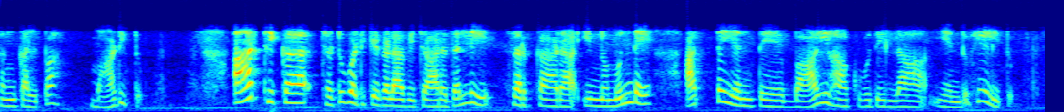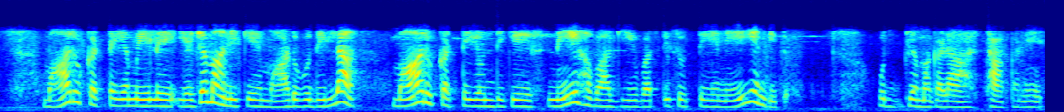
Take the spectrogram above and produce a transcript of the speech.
ಸಂಕಲ್ಪ ಮಾಡಿತು. ಆರ್ಥಿಕ ಚಟುವಟಿಕೆಗಳ ವಿಚಾರದಲ್ಲಿ ಸರ್ಕಾರ ಇನ್ನು ಮುಂದೆ ಅತ್ತೆಯಂತೆ ಬಾಯಿ ಹಾಕುವುದಿಲ್ಲ ಎಂದು ಹೇಳಿತು. ಮಾರುಕಟ್ಟೆಯ ಮೇಲೆ ಯಜಮಾನಿಕೆ ಮಾಡುವುದಿಲ್ಲ, ಮಾರುಕಟ್ಟೆಯೊಂದಿಗೆ ಸ್ನೇಹವಾಗಿ ವರ್ತಿಸುತ್ತೇನೆ ಎಂದಿತು. ಉದ್ಯಮಗಳ ಸ್ಥಾಪನೆ,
